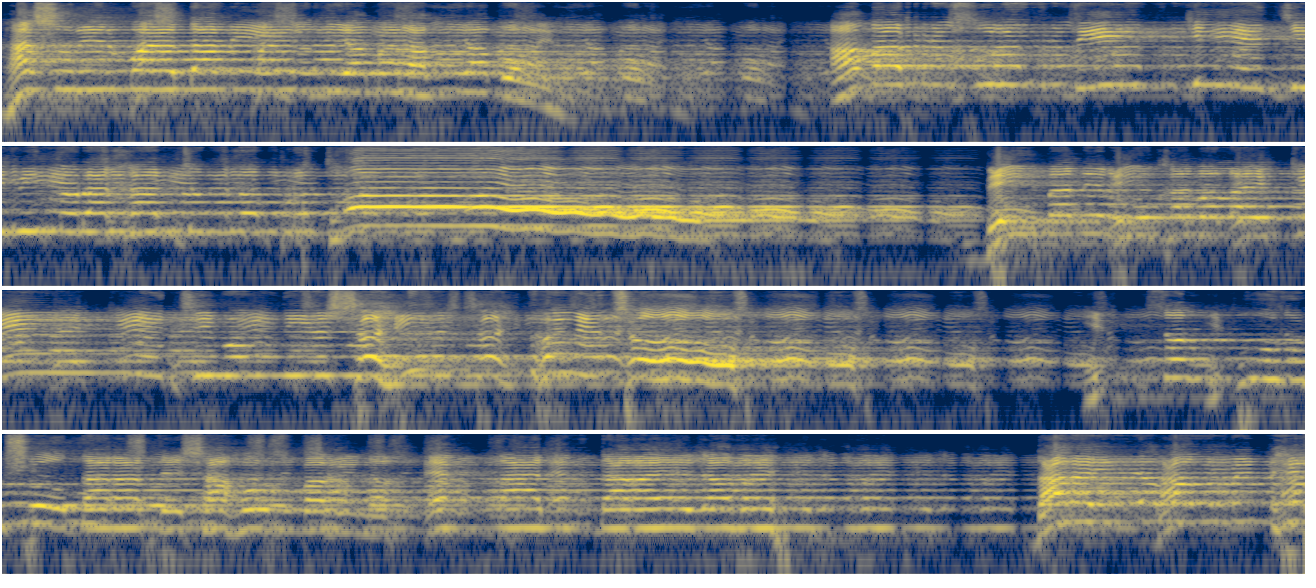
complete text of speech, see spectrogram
হাসরের ময়দানে যদি আমার আল্লাহ বলেন আমার রসুলের দিনকে জীবিত রাখার জন্য প্রথম বেঈমানের মোকাবেলায় কে কে জীবন দিয়ে শহীদ হয়েছ? একজন পুরুষও দাঁড়াতে সাহস পাবে না। এক নারী দাঁড়ায় যাবে। দাঁড়াইয়া বলবেন, হে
